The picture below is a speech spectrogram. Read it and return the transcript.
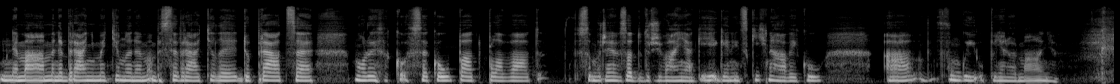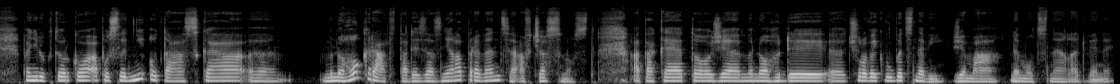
nemáme, nebráníme těm lidem, aby se vrátili do práce, mohli se koupat, plavat, samozřejmě za dodržování nějakých hygienických návyků a fungují úplně normálně. Paní doktorko, a poslední otázka. Eh, mnohokrát tady zazněla prevence a včasnost. A také to, že mnohdy eh, člověk vůbec neví, že má nemocné ledviny.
